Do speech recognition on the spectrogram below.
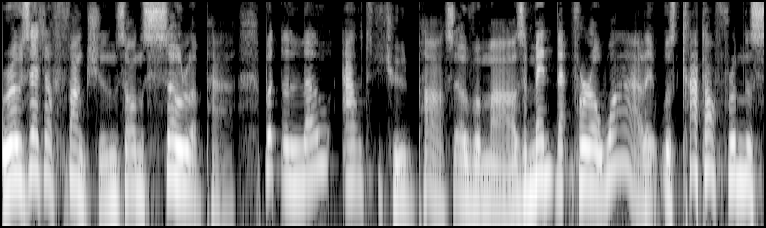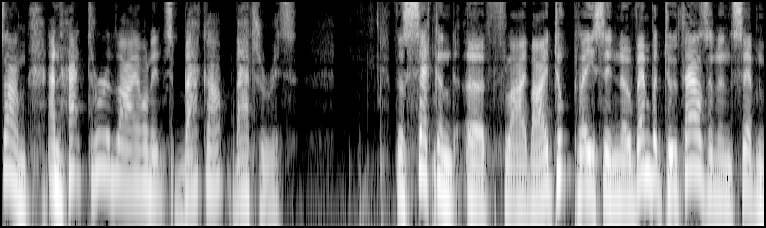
Rosetta functions on solar power, but the low altitude pass over Mars meant that for a while it was cut off from the Sun and had to rely on its backup batteries. The second Earth flyby took place in November 2007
